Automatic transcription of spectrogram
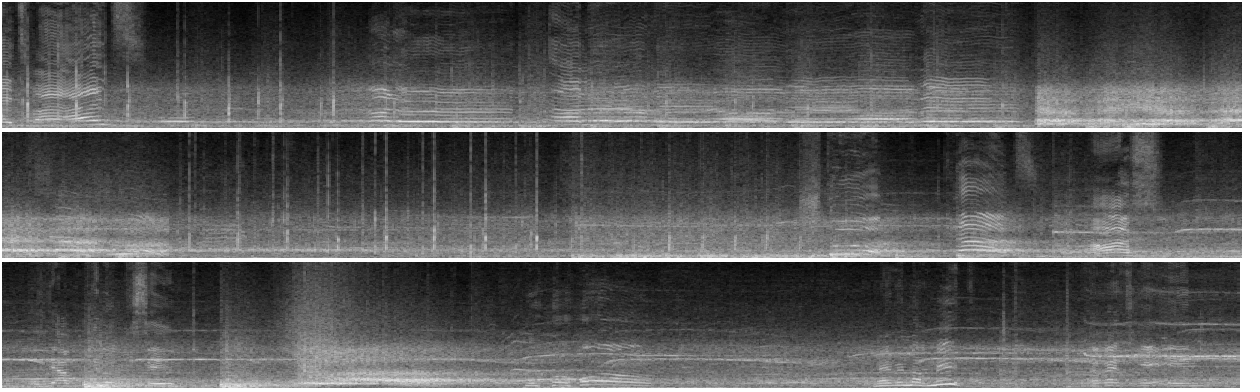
3, 2, 1. Alle, alle, alle. Ich hab genug gesehen. Wer will noch mit? Ich hab jetzt gehen.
